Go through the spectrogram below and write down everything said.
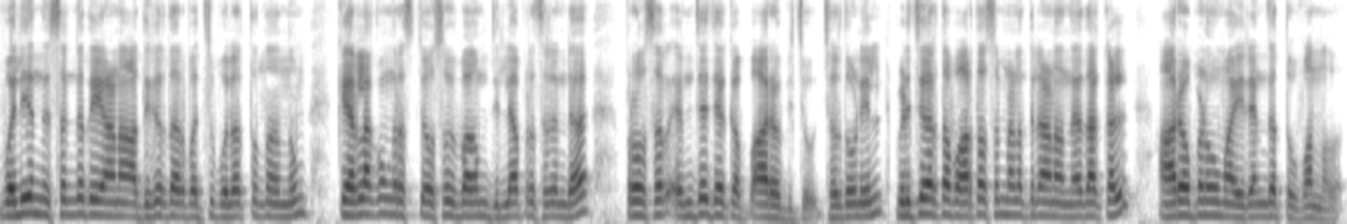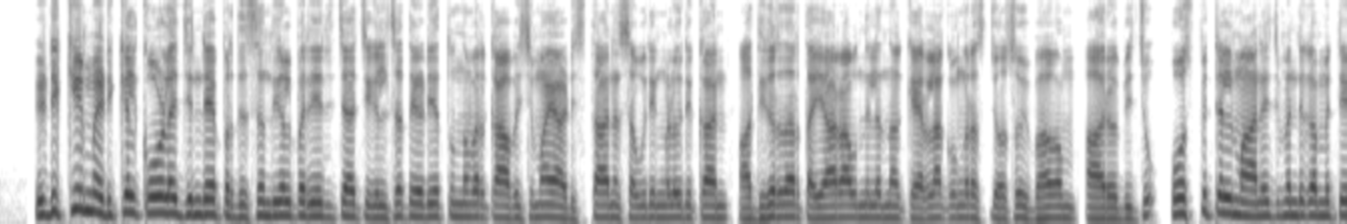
വലിയ നിസ്സംഗതയാണ് അധികൃതർ വച്ചു പുലർത്തുന്നതെന്നും കേരള കോൺഗ്രസ് ജോസഫ് വിഭാഗം ജില്ലാ president professor M J Jacob ആരോപിച്ചു. ചെറുതോണിയിൽ വിളിച്ചു ചേർത്ത വാർത്താ സമ്മേളനത്തിലാണ് നേതാക്കൾ ആരോപണവുമായി രംഗത്തു വന്നത്. ഇടുക്കി മെഡിക്കൽ കോളേജിന്റെ പ്രതിസന്ധികൾ പരിഹരിച്ച ചികിത്സ തേടിയെത്തുന്നവർക്ക് ആവശ്യമായ അടിസ്ഥാന സൗകര്യങ്ങൾ ഒരുക്കാൻ അധികൃതർ തയ്യാറാവുന്നില്ലെന്ന് കേരള കോൺഗ്രസ് ജോസഫ് വിഭാഗം ആരോപിച്ചു. ഹോസ്പിറ്റൽ മാനേജ്മെന്റ് കമ്മിറ്റി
